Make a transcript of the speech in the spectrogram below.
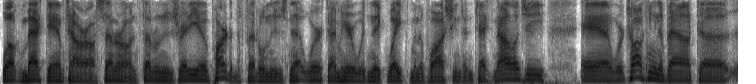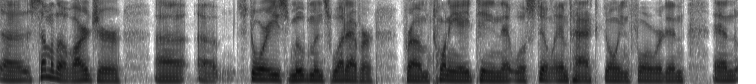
Welcome back to Amtower Off Center on Federal News Radio, part of the Federal News Network. I'm here with Nick Wakeman of Washington Technology, and we're talking about uh, uh, some of the larger uh, uh, stories, movements, whatever, from 2018 that will still impact going forward. And and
